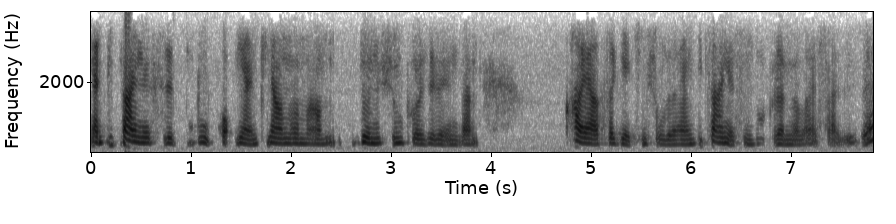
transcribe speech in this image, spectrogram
yani bir tanesi bu yani planlanan dönüşüm projelerinden hayata geçmiş oluyor. Yani bir tanesini durduramıyorlar sadece.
